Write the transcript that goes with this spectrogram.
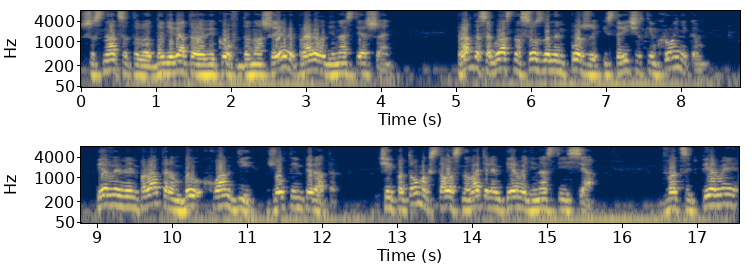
с 16 до 9 веков до нашей эры правила династия Шань. Правда, согласно созданным позже историческим хроникам, Первым императором был Хуан Ди, Желтый император, чей потомок стал основателем первой династии Ся, 21-17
